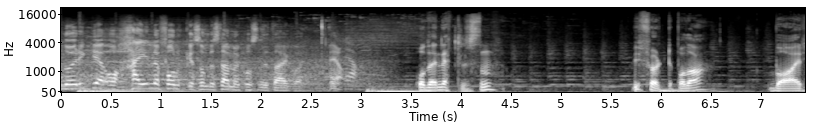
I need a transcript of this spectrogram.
Norge og hele folket som bestemmer hvordan dette her Ja. Og den lettelsen vi følte på da, var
